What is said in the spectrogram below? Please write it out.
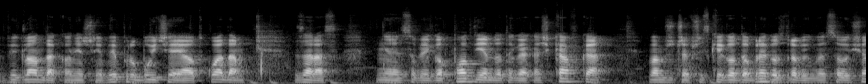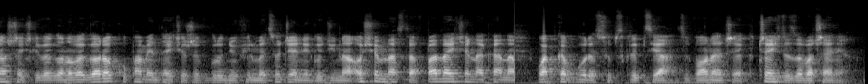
wygląda. Koniecznie wypróbujcie. Ja odkładam. Zaraz e, sobie go podjem. Do tego jakaś kawka. Wam życzę wszystkiego dobrego, zdrowych, wesołych świąt, szczęśliwego nowego roku. Pamiętajcie, że w grudniu filmy codziennie, godzina 18. Wpadajcie na kanał, łapka w górę, subskrypcja, dzwoneczek. Cześć, do zobaczenia.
